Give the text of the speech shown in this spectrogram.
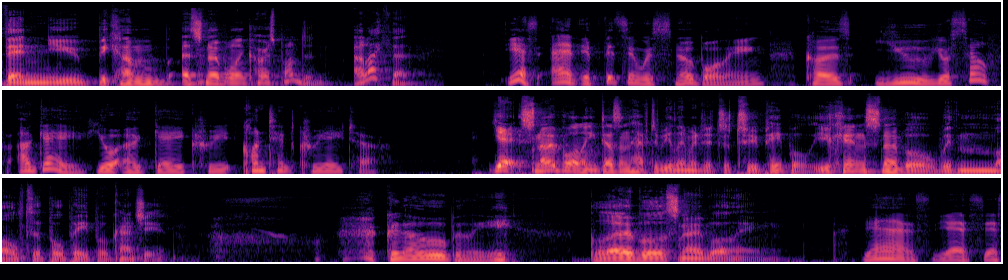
then you become a snowballing correspondent. I like that. Yes, and it fits in with snowballing because you yourself are gay. You're a gay cre- content creator. Yeah, snowballing doesn't have to be limited to two people. You can snowball with multiple people, can't you? Globally. Global snowballing. Yes, yes, yes.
